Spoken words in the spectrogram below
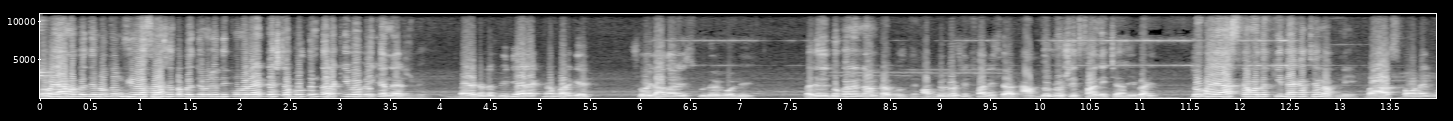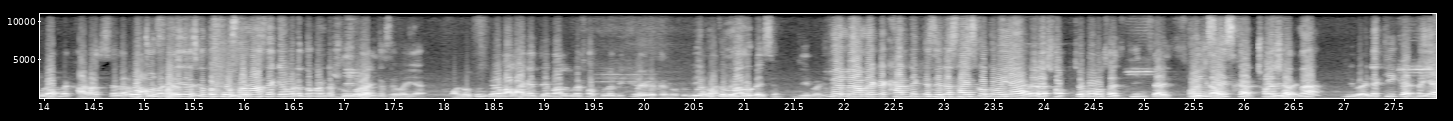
তো ভাই আমাদের যে নতুন ভিউয়ার্স আছে তাদের জন্য যদি পুনরায় অ্যাড্রেসটা বলতেন তারা কীভাবে এখানে আসবে? ভাই এটা হলো বিডিআর এক নাম্বার গেট শহীদ আনার স্কুলের গলি। ভাই যদি দোকানের নামটা বলতেন। আব্দুল রশিদ ফার্নিচার আব্দুল রশিদ ফার্নিচার জি ভাই। তো ভাই আজকে আমাদের কি দেখাচ্ছেন আপনি? বা আজকে অনেকগুলো আপনার খাট আসছে তারপর তো গোছানো আছে একেবারে দোকানটা সুন্দর। লাগতেছে ভাইয়া নতুন করে মাল আগের যে মালগুলো সবগুলো বিক্রি হয়ে গেছে নতুন নতুন মাল উঠাইছেন জি ভাই। ভাই আমরা একটা খাট দেখতেছি এটা সাইজ কত ভাইয়া? এটা সবচেয়ে বড় size king size king size খাট ছয় সাত না জি ভাই এটা কি কাঠ ভাইয়া?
